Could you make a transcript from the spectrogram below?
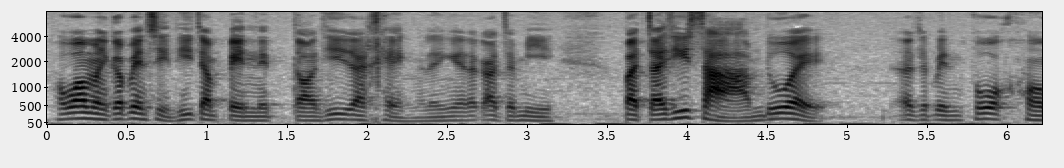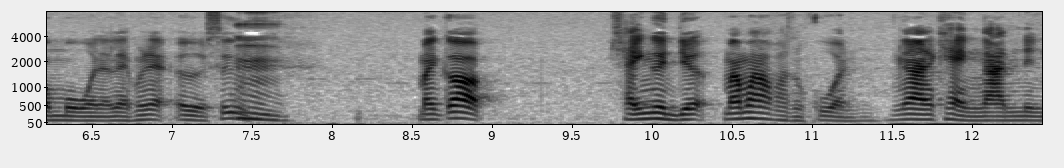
เพราะว่ามันก็เป็นสิ่งที่จำเป็นในตอนที่จะแข่งอะไรเงี้ยแล้วก็อาจจะมีปัจจัยที่สามด้วย อาจจะเป็นพวกฮอร์โมนอะไรพวกเนี้ยเออซึ่งอืมมันก็ใช้เงินเยอะมากๆพอสมควร งานแข่งงานหนึ่ง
